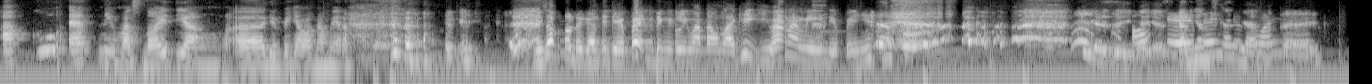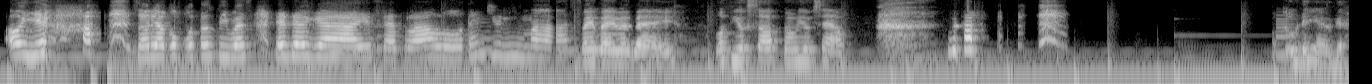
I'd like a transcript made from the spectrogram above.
Aku at Nimas Noid yang uh, eh, DP-nya warna merah. okay. Besok kalau udah ganti DP didengar lima tahun lagi gimana nih DP-nya? Iya sih, iya, iya. sekalian sekalian. Oke. Okay. Oh iya, sorry aku putus nih mas. Dadah guys, sehat selalu. Thank you nih mas. Bye bye bye bye. Love yourself, love yourself. udah ya udah.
